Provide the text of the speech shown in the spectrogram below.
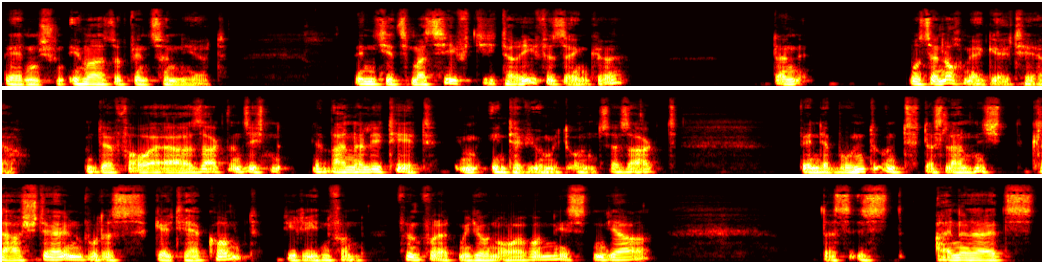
werden schon immer subventioniert. Wenn ich jetzt massiv die Tarife senke, dann muss ja noch mehr Geld her. Und der VRR sagt an sich eine Banalität im Interview mit uns. Er sagt, wenn der Bund und das Land nicht klarstellen, wo das Geld herkommt, die reden von 500 Millionen Euro im nächsten Jahr, das ist einerseits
